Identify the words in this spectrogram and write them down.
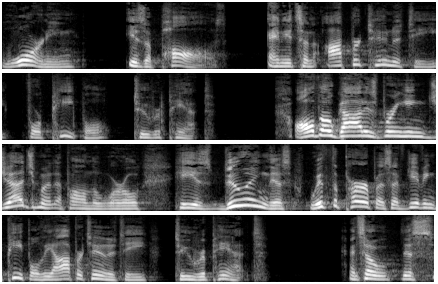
warning is a pause and it's an opportunity for people to repent. Although God is bringing judgment upon the world, He is doing this with the purpose of giving people the opportunity to repent. And so this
